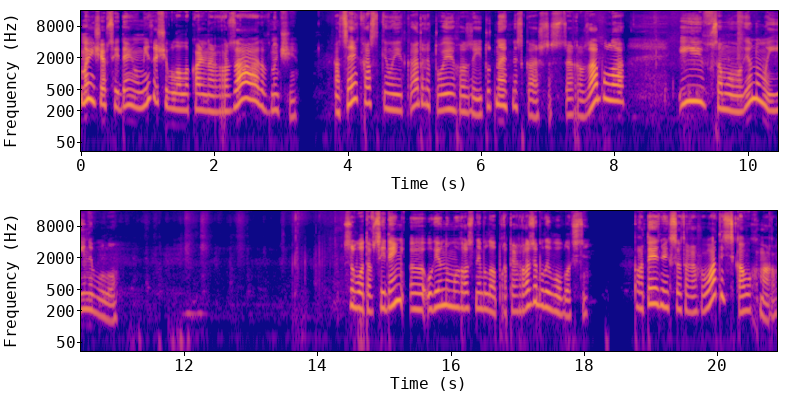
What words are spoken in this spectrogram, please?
Ну і ще в цей день у місячі була локальна гроза вночі. А це якраз таки мої кадри тої грози. І тут навіть не скажеш, що це гроза була, і в самому рівному її не було. Субота в цей день е, у рівному гроз не було, проте грози були в області. Проте зміг сфотографувати цікаву хмару.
